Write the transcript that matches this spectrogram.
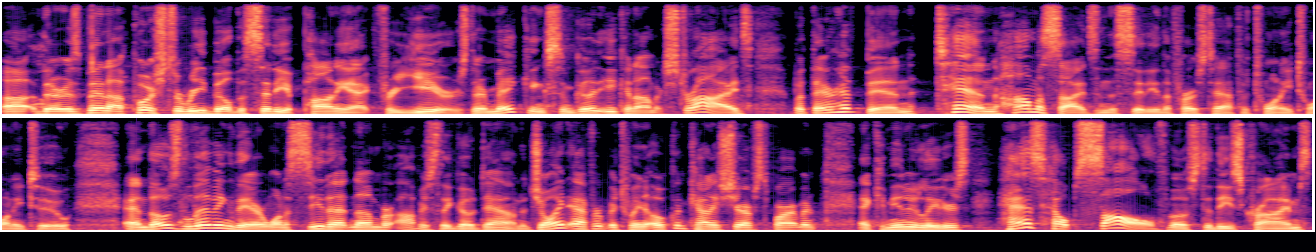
Uh, there has been a push to rebuild the city of Pontiac for years. They're making some good economic strides, but there have been 10 homicides in the city in the first half of 2022. And those living there want to see that number obviously go down. A joint effort between Oakland County Sheriff's Department and community leaders has helped solve most of these crimes.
